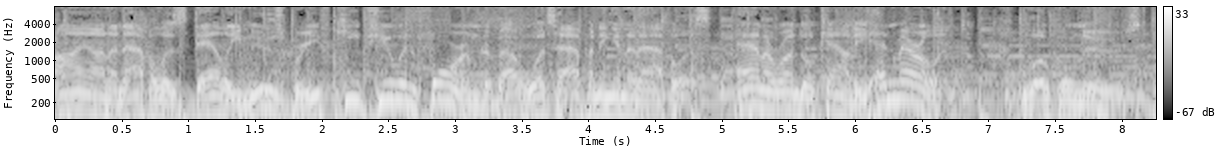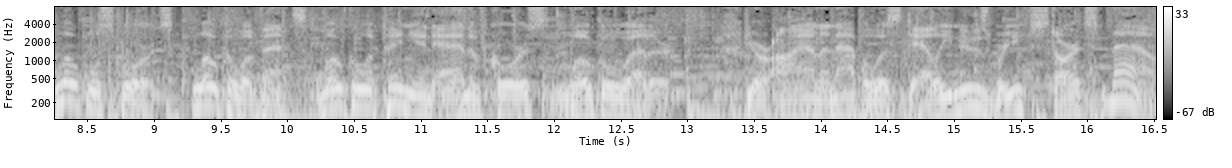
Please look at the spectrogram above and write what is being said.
Eye on Annapolis daily news brief keeps you informed about what's happening in Annapolis, Anne Arundel County, and Maryland. Local news, local sports, local events, local opinion, and of course, local weather. Your Eye on Annapolis daily news brief starts now.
